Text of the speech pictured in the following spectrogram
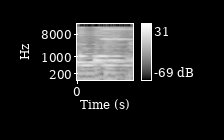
you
